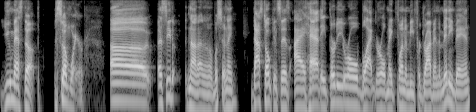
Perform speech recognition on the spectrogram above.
you messed up somewhere. Uh, see. No, no, no. What's her name? Das Token says, I had a 30 year old black girl make fun of me for driving a minivan,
